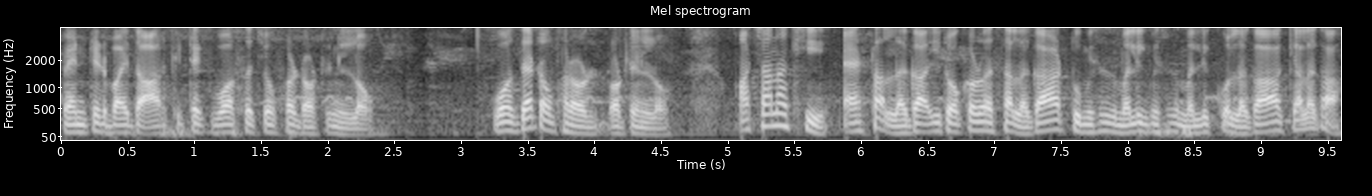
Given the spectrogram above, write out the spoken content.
painted by the architect was such of her daughter in law was that of her daughter in law अचानक ही ऐसा लगा, इट ऑकर ऐसा लगा to Mrs Malik Mrs Malik को लगा, क्या लगा?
